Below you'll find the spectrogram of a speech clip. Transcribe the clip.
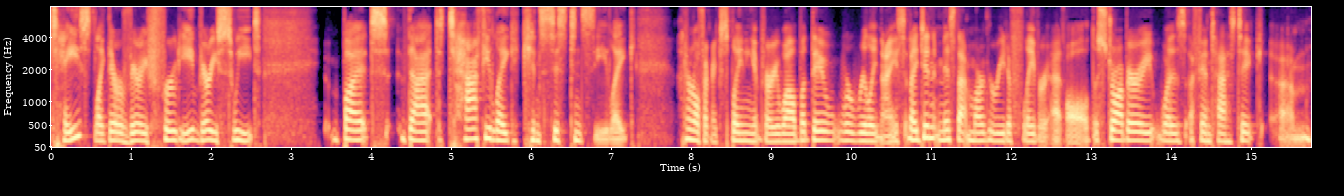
taste. Like they were very fruity, very sweet but that taffy like consistency, like, I don't know if I'm explaining it very well, but they were really nice. And I didn't miss that margarita flavor at all. The strawberry was a fantastic. Um,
